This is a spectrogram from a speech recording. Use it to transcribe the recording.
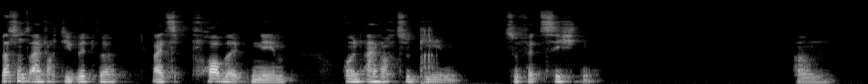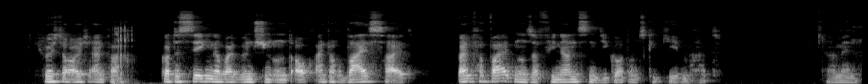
Lass uns einfach die Witwe als Vorbild nehmen und einfach zu geben, zu verzichten. Ähm, ich möchte euch einfach Gottes Segen dabei wünschen und auch einfach Weisheit beim Verwalten unserer Finanzen, die Gott uns gegeben hat. Amen.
